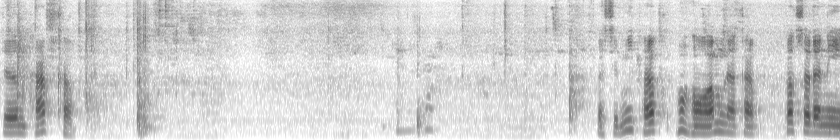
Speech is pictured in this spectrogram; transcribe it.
เติมพั ก็จะมีพักหอมนะครับพักสะระเนี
